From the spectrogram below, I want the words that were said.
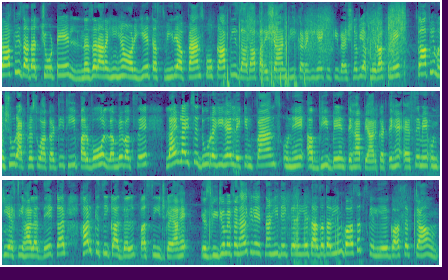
काफ़ी ज़्यादा चोटें नज़र आ रही हैं और ये तस्वीरें अब फैंस को काफ़ी ज़्यादा परेशान भी कर रही है, क्योंकि वैष्णवी अपने वक्त में काफ़ी मशहूर एक्ट्रेस हुआ करती थी, पर वो लंबे वक्त से लाइमलाइट से दूर रही है, लेकिन फैंस उन्हें अब भी बेइंतहा प्यार करते हैं। ऐसे में उनकी ऐसी हालत देखकर हर किसी का दिल पसीज गया है। इस वीडियो में फ़िलहाल के लिए इतना ही, देखते रहिए ताज़ा तरीन के लिए गॉसिप टाउन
